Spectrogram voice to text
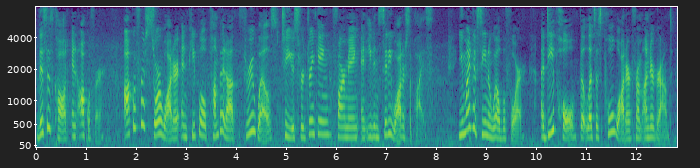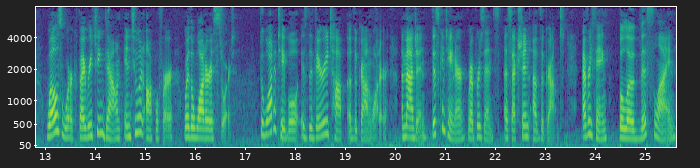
This is called an aquifer. Aquifers store water and people pump it up through wells to use for drinking, farming, and even city water supplies. You might have seen a well before, a deep hole that lets us pull water from underground. Wells work by reaching down into an aquifer where the water is stored. The water table is the very top of the groundwater. Imagine this container represents a section of the ground. Everything below this line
